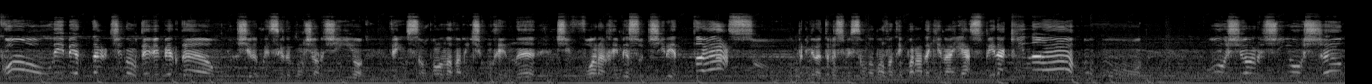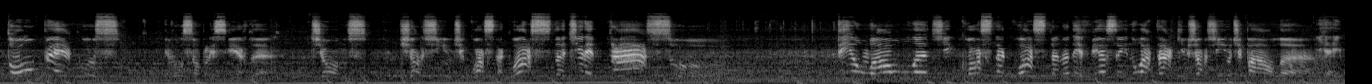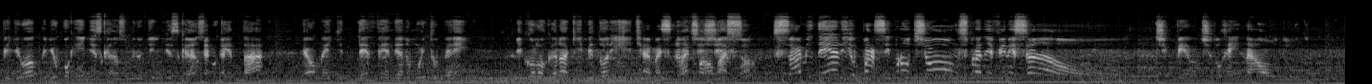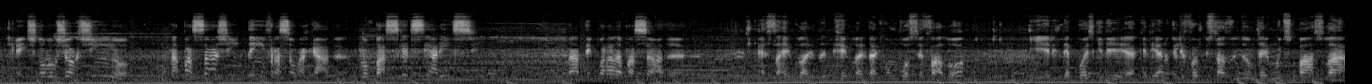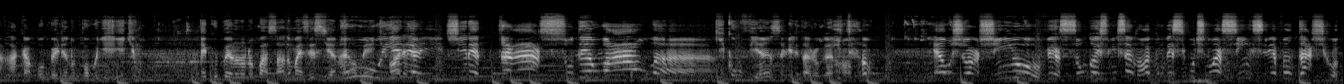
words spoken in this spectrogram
Com liberdade, não teve perdão. Tira para esquerda com o Jorginho. Vem o São Paulo novamente com o Renan. De fora, arremesso diretaço. Primeira transmissão da nova temporada aqui na ESPN. Aqui não! O Jorginho jantou o Pecos. Evolução para a esquerda. Jones. Jorginho de costa a costa. Diretaço. Deu aula de costa a costa na defesa e no ataque o Jorginho de Paula. E aí pediu, pediu um pouquinho de descanso, um minutinho de descanso, porque tá realmente defendendo muito bem e colocando a equipe toda em ritmo. É, mas antes mal, mais disso, mal. sabe dele o passe pro Jones para definição. De pênalti do Reinaldo. Vem de novo o Jorginho. Na passagem tem infração marcada. No basquete cearense. Na temporada passada. Essa regularidade, regularidade, como você falou, e ele depois que ele, aquele ano que ele foi para os Estados Unidos não teve muito espaço lá, acabou perdendo um pouco de ritmo. Recuperou no ano passado, mas esse ano realmente, Uh, olha aí, diretaço, deu aula. que confiança que ele tá jogando. Então, é o Jorginho versão 2019. Vamos ver se continua assim. Seria fantástico.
